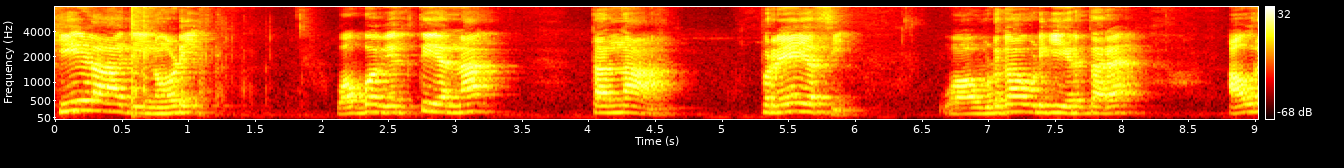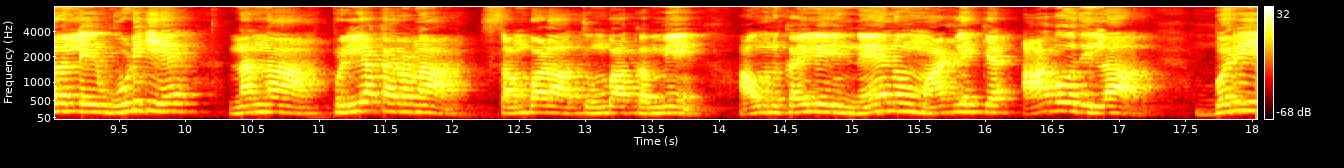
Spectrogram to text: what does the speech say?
ಕೀಳಾಗಿ ನೋಡಿ. ಒಬ್ಬ ವ್ಯಕ್ತಿಯನ್ನ ತನ್ನ ಪ್ರೇಯಸಿ ಹುಡುಗ ಹುಡುಗಿ ಇರ್ತಾರೆ. ಅವರಲ್ಲಿ ಹುಡುಗಿ ನನ್ನ ಪ್ರಿಯಕರನ ಸಂಬಳ ತುಂಬ ಕಮ್ಮಿ. ಅವನ ಕೈಲಿ ಇನ್ನೇನು ಮಾಡಲಿಕ್ಕೆ ಆಗೋದಿಲ್ಲ. ಬರೀ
